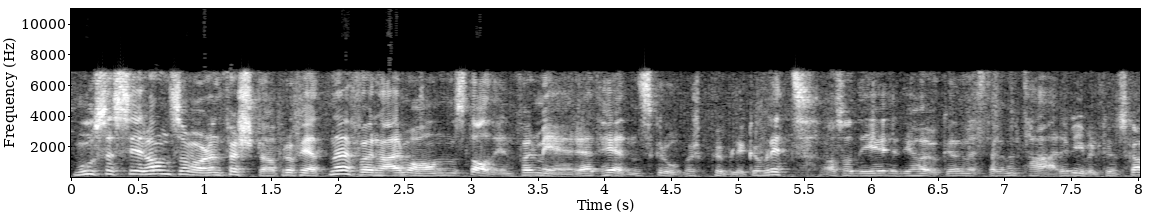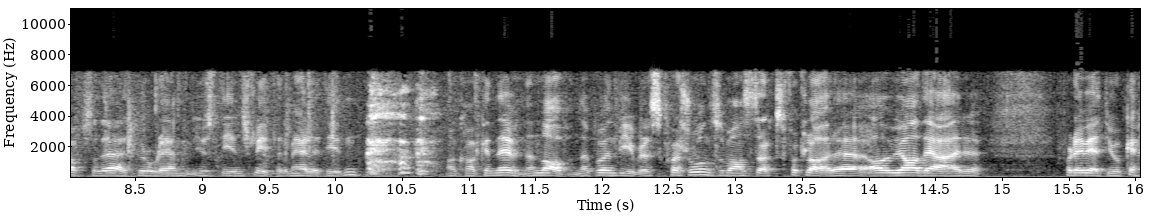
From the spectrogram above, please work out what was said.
Moses, sier han, som var den første av profetene, for her må han stadig informere et hedensk romersk publikum litt. Altså, de, de, har jo ikke den mest elementære bibelkunnskap, så det er et problem Justin sliter med hele tiden. Han kan ikke nevne navnet på en bibelsk person, så må han straks forklare ja, det er For det vet de jo ikke.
